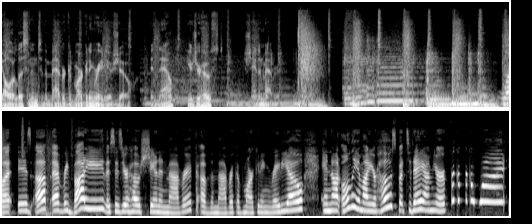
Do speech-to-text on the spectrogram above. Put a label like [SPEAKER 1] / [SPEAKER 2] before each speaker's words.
[SPEAKER 1] Y'all are listening to the Maverick of Marketing radio show. And now, here's your host, Shannon Maverick.
[SPEAKER 2] What is up, everybody? This is your host, Shannon Maverick of the Maverick of Marketing Radio. And not only am I your host, but today I'm your what?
